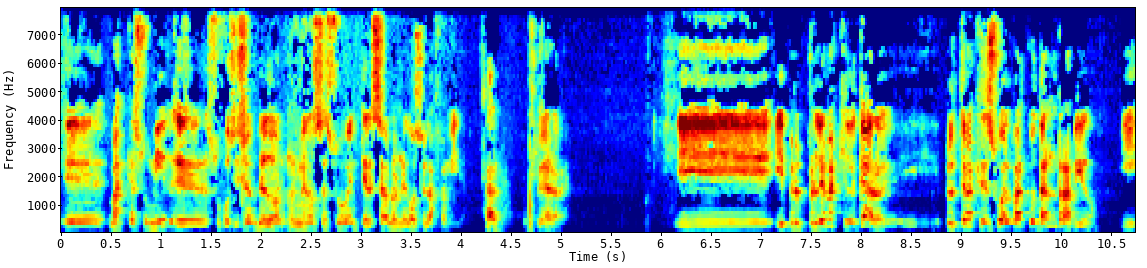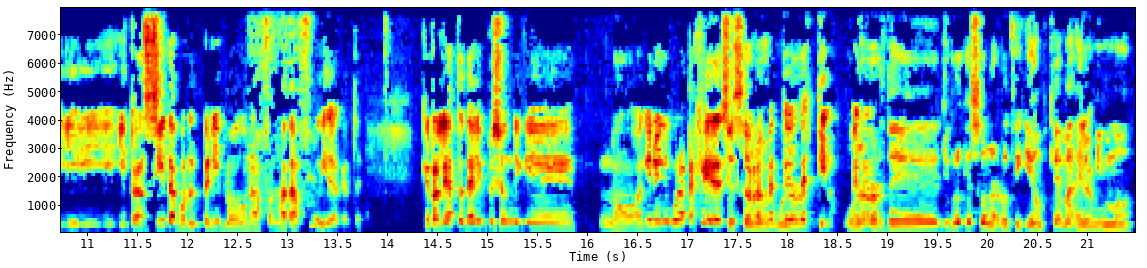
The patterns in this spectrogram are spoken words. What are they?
eh, más que asumir eh, su posición de don, al menos se asume interesado en los negocios de la familia Claro. primera vez. Y, y- pero el problema es que, claro, y- pero el tema es que se sube al barco tan rápido y, y- y transita por el periplo de una forma tan fluida ¿cachai? que en realidad te da la impresión de que no aquí no hay ninguna tragedia, es decir, realmente es un, el destino. un error de yo creo que eso es un error de guion que además es el mismo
